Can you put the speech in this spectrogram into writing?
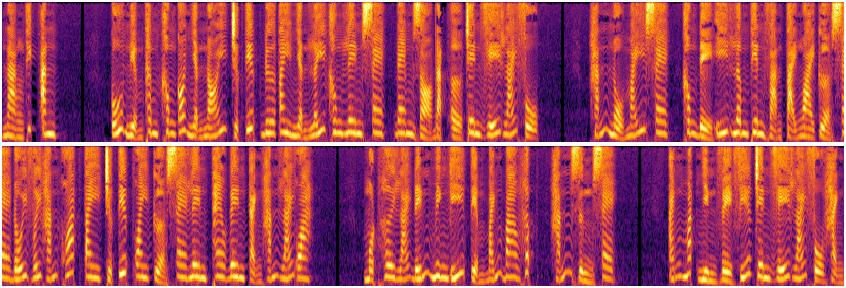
nàng thích ăn. Cố niệm thâm không có nhận nói trực tiếp đưa tay nhận lấy không lên xe, đem giỏ đặt ở trên ghế lái phụ. Hắn nổ máy xe, không để ý Lâm Thiên Vạn tại ngoài cửa xe đối với hắn khoát tay trực tiếp quay cửa xe lên theo bên cạnh hắn lái qua. Một hơi lái đến minh ký tiệm bánh bao hấp, hắn dừng xe. Ánh mắt nhìn về phía trên ghế lái phụ hạnh,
